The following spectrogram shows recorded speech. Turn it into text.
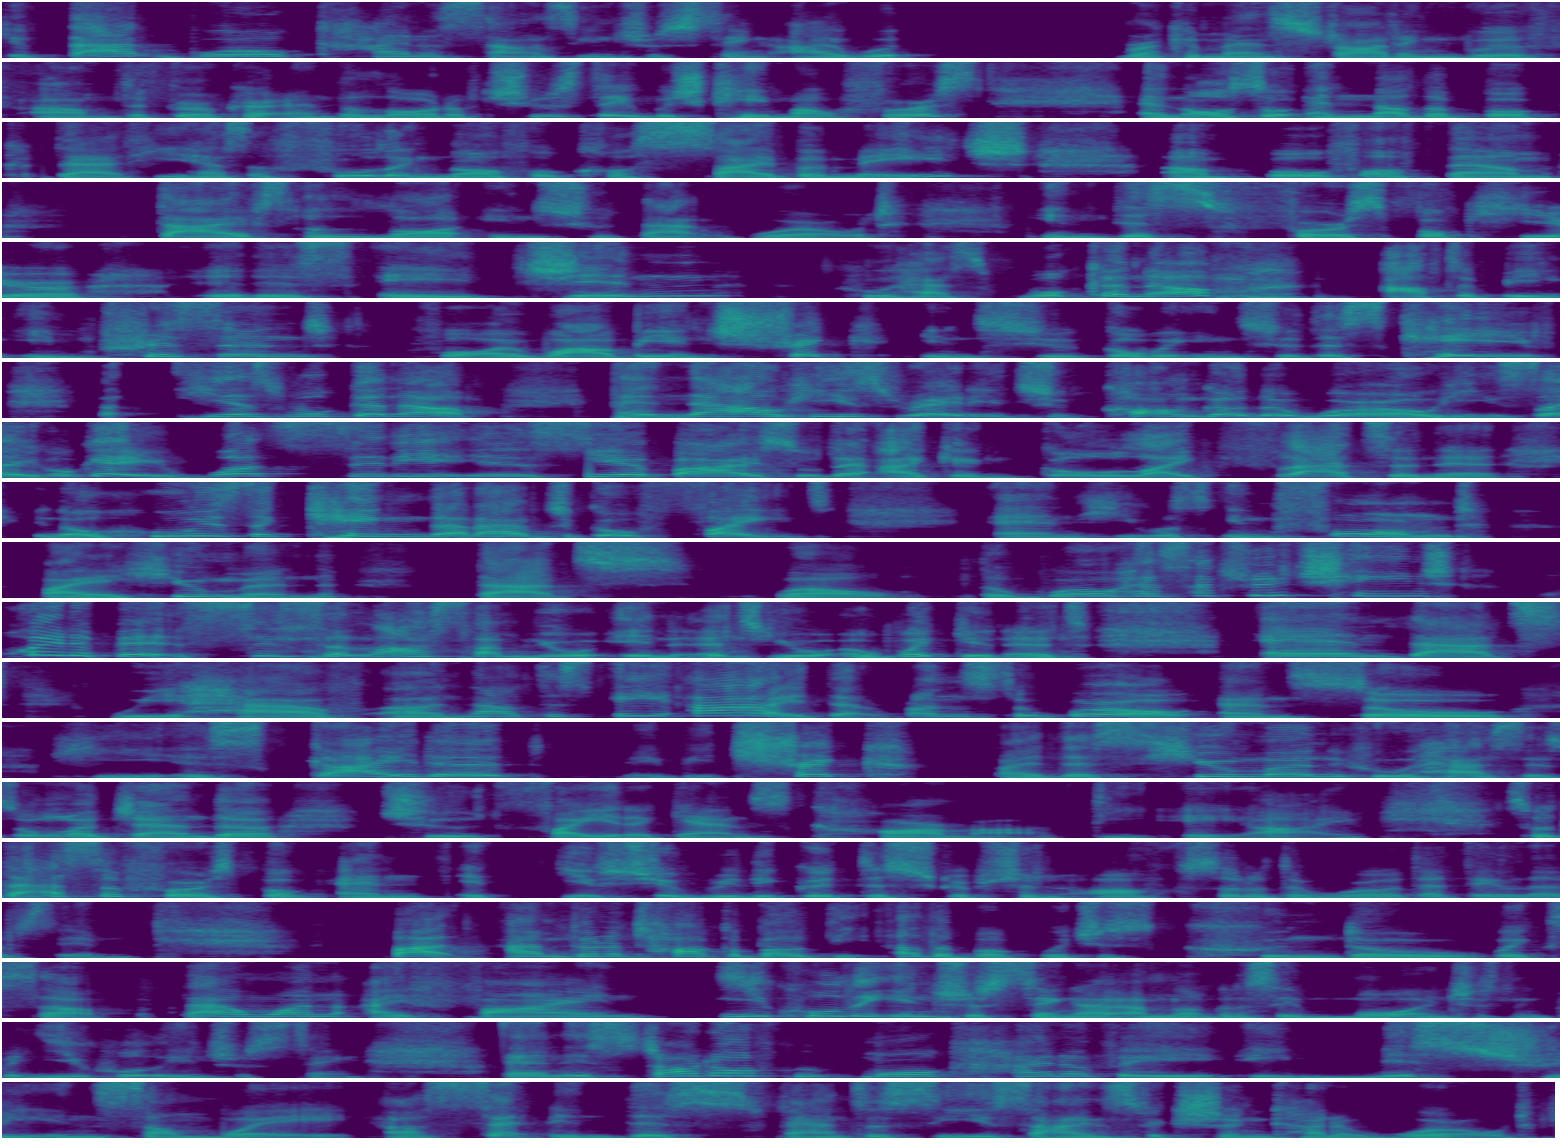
If that world kind of sounds interesting, I would recommend starting with um, The Gurkha and the Lord of Tuesday, which came out first, and also another book that he has a full length novel called Cyber Mage. Um, both of them dives a lot into that world. In this first book here, it is a jinn who has woken up after being imprisoned for a while, being tricked into going into this cave. But he has woken up and now he's ready to conquer the world. He's like, okay, what city is nearby so that I can go like flatten it? You know, who is the king that I have to go fight? And he was informed by a human that, well, the world has actually changed quite a bit since the last time you were in it, you awake in it, and that we have uh, now this AI that runs the world. And so he is guided, maybe tricked by this human who has his own agenda to fight against karma, the AI. So that's the first book, and it gives you a really good description of sort of the world that they lives in. But I'm going to talk about the other book, which is Kundo Wakes Up. That one I find equally interesting. I, am not going to say more interesting, but equally interesting. And it started off with more kind of a, a mystery in some way, uh, set in this fantasy science fiction kind of world.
